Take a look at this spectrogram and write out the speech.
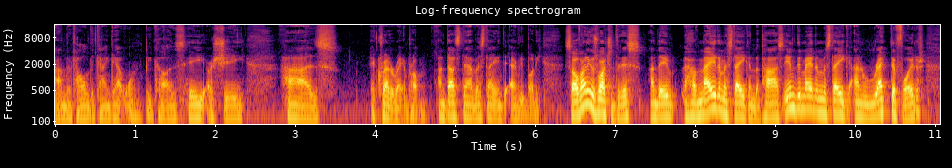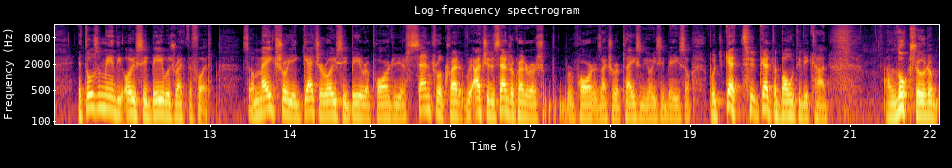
and they're told they can't get one because he or she has a credit rating problem, and that's devastating to everybody. So if anyone's watching this and they have made a mistake in the past, even if they made a mistake and rectified it, it doesn't mean the ICB was rectified. So make sure you get your ICB report or your central credit. Actually, the central credit Re- report is actually replacing the ICB. So, but get to, get the both if you can, and look through them.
